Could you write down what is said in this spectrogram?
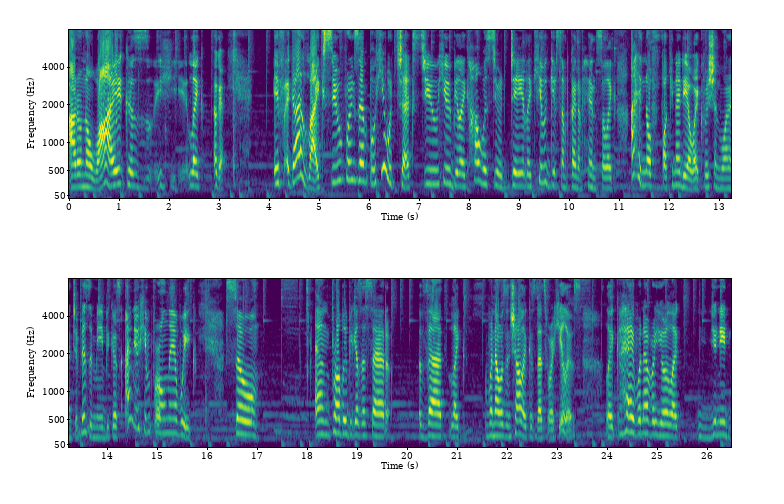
I don't know why, cause he, like okay if a guy likes you, for example, he would text you, he would be like, How was your day? Like, he would give some kind of hint. So, like, I had no fucking idea why Christian wanted to visit me because I knew him for only a week. So, and probably because I said that, like, when I was in Charlotte, because that's where he lives, like, hey, whenever you're like, you need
